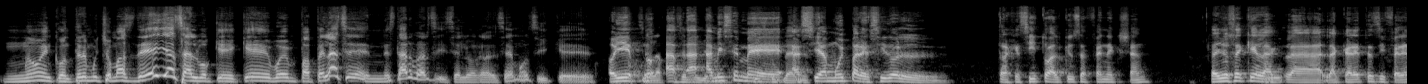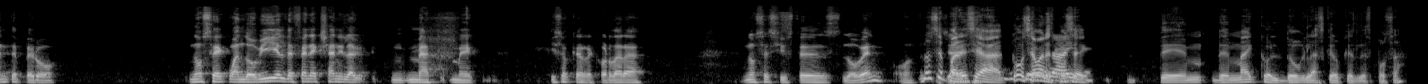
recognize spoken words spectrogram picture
no encontré mucho más de ella, salvo que qué buen papel hace en Star Wars y se lo agradecemos y que... Oye, no, a, a- mí se me hacía muy parecido el trajecito al que usa Fennec Shan. O sea, yo sé que la, la- la careta es diferente, pero no sé, cuando vi el de Fennec Shan y la, me, me hizo que recordara, no sé si ustedes lo ven. O No se parece es- a... ¿Cómo se llama la esposa de, de Michael Douglas? Creo que es la esposa.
